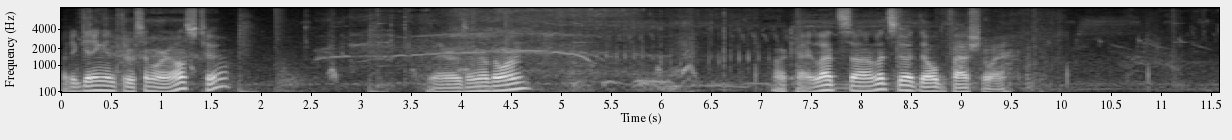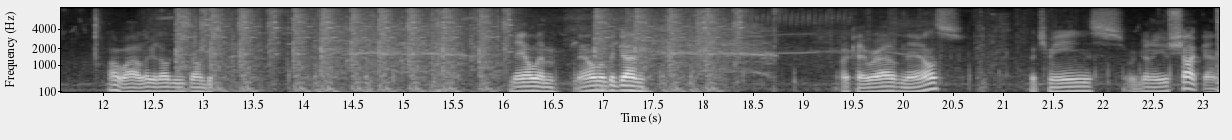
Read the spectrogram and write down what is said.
Are they getting in through somewhere else too? There's another one. Okay, let's uh, let's do it the old-fashioned way. Oh wow, look at all these zombies. Nail him. Nail him with the gun. Okay, we're out of nails. Which means we're gonna use shotguns.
